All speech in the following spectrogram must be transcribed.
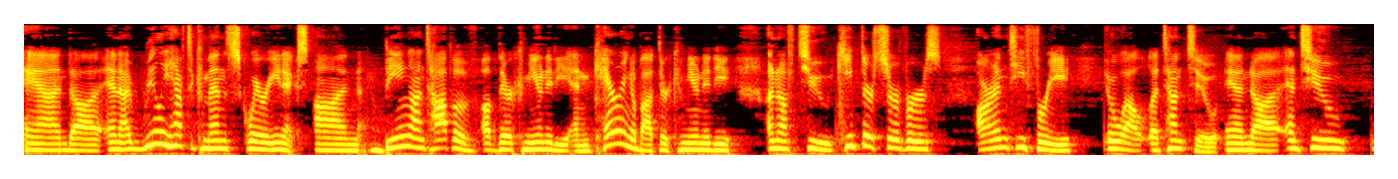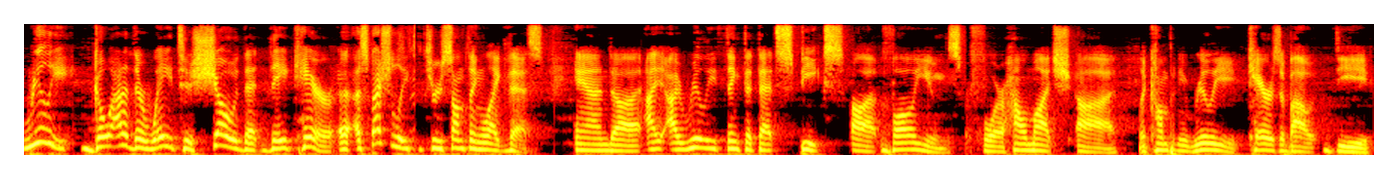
And uh, and I really have to commend Square Enix on being on top of, of their community and caring about their community enough to keep their servers RMT free, well, attempt to, and uh, and to really go out of their way to show that they care, especially through something like this. And uh, I, I really think that that speaks uh, volumes for how much uh, the company really cares about the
